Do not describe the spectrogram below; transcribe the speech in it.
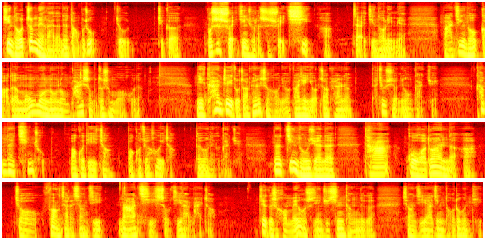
镜头正面来的，那挡不住，就这个。不是水进去了，是水汽啊，在镜头里面把镜头搞得朦朦胧胧，拍什么都是模糊的。你看这组照片的时候，你会发现有的照片呢，它就是有那种感觉，看不太清楚。包括第一张，包括最后一张，都有那个感觉。那静同学呢，他果断的啊，就放下了相机，拿起手机来拍照。这个时候没有时间去心疼这个相机啊镜头的问题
